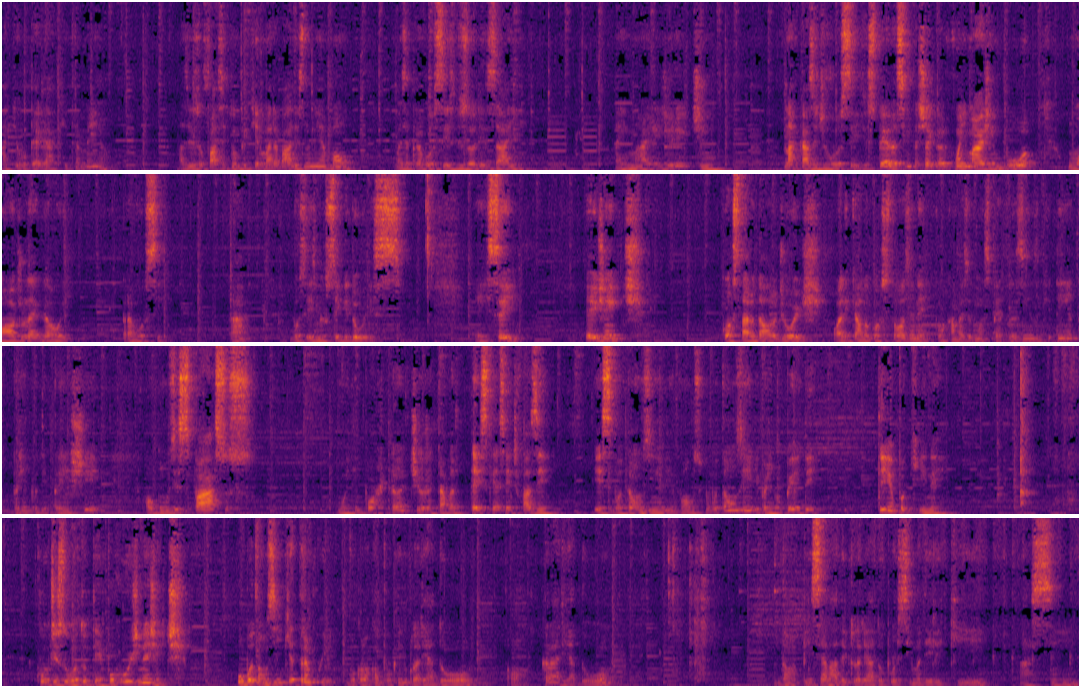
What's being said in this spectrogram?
Aqui eu vou pegar aqui também, ó. Às vezes eu faço aqui um pequeno marabalismo na minha mão, mas é para vocês visualizar aí a imagem direitinho na casa de vocês. Espero assim tá chegando com uma imagem boa, um áudio legal aí para você, tá? Vocês meus seguidores. É isso aí. E aí, gente? Gostaram da aula de hoje? Olha que aula gostosa, né? Vou colocar mais algumas pétalas aqui dentro para a gente poder preencher alguns espaços. Muito importante. Eu já estava até esquecendo de fazer esse botãozinho ali. Vamos pro botãozinho ali para a gente não perder tempo aqui, né? Como diz o outro, tempo ruge, né, gente? O botãozinho aqui é tranquilo. Vou colocar um pouquinho do clareador. Ó, clareador dar uma pincelada de clareador por cima dele aqui, assim,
